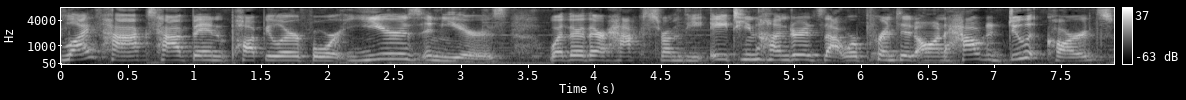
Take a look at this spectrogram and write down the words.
life hacks have been popular for years and years. Whether they're hacks from the 1800s that were printed on how to do it cards,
